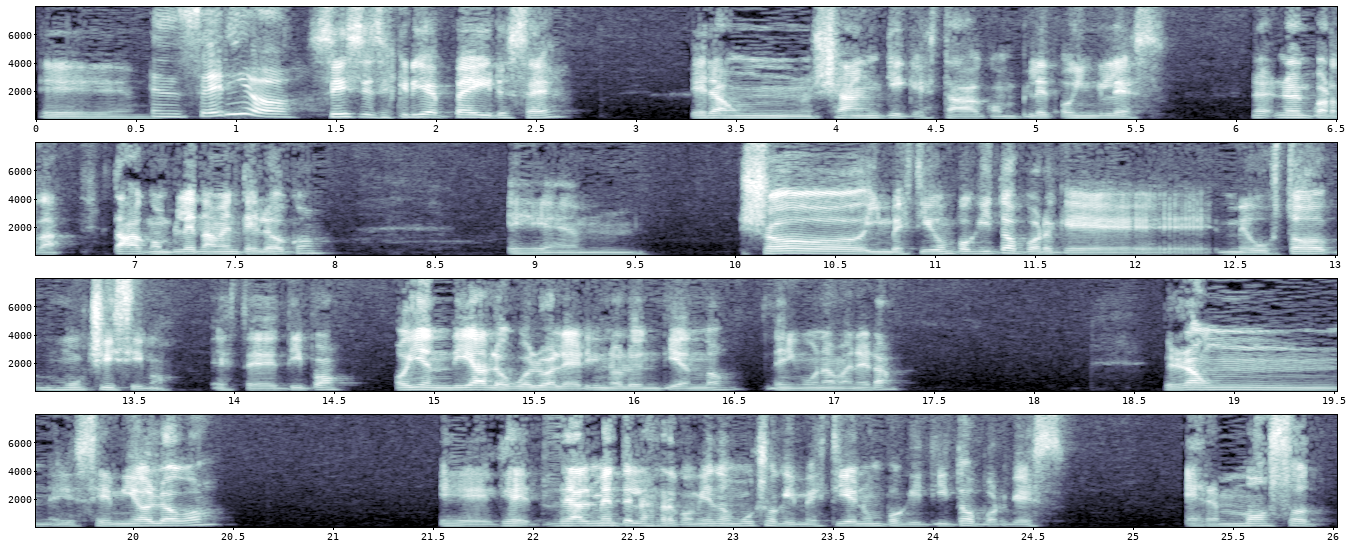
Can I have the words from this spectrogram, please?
Eh, ¿En serio? Sí, sí, se escribe Peirce. Era un yankee que estaba completo, o inglés, no, importa, estaba completamente loco. Em, yo investigué un poquito porque me gustó muchísimo este tipo. Hoy en día lo vuelvo a leer y no lo entiendo de ninguna manera. Pero era un eh, semiólogo eh, que realmente les recomiendo mucho que investiguen un poquitito porque es hermoso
